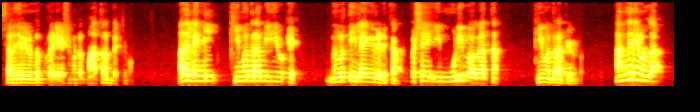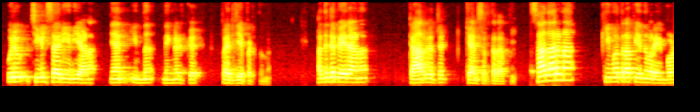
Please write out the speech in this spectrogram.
സർജറി കൊണ്ടും റേഡിയേഷൻ കൊണ്ടും മാത്രം പറ്റുമോ? അതല്ലെങ്കിൽ കീമോതെറാപ്പി ഇനിയൊക്കെ നിവൃത്തിയില്ലെങ്കിൽ എടുക്കാം. പക്ഷേ ഈ മുടി പോകാത്ത കീമോതെറാപ്പി ഉണ്ട് അങ്ങനെയുള്ള ഒരു ചികിത്സാ രീതിയാണ് ഞാൻ ഇന്ന് നിങ്ങൾക്ക് പരിചയപ്പെടുത്തുന്നത്. അതിന്റെ പേരാണ് ടാർഗറ്റഡ് ക്യാൻസർ തെറാപ്പി. സാധാരണ കീമോതെറാപ്പി എന്ന് പറയുമ്പോൾ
